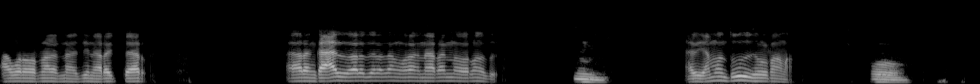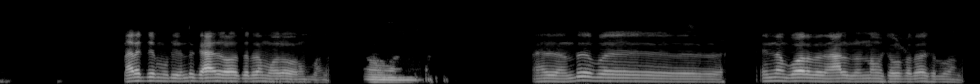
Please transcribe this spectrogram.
அப்புறம் ஒரு நாள் என்னாச்சு நிறைத்தார் வேற காது வரதுல தான் நிறைன்னு வரும் அது. அது எமன் தூது சொல்றானாம். ஓ. நிறைச்ச முடி வந்து காது தான் முதல்ல வரும்பாங்க. அது வந்து இப்போ இன்னும் போறது நாள் இன்னும் சொல்றதா சொல்லுவாங்க.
